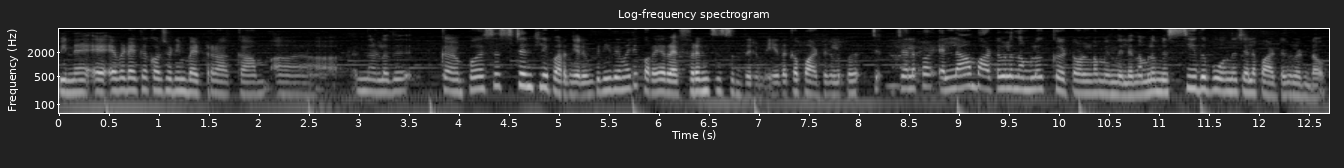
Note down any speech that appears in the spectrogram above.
പിന്നെ എവിടെയൊക്കെ കുറച്ചുകൂടി ബെറ്റർ ആക്കാം എന്നുള്ളത് പേഴ്സിസ്റ്റന്റ്ലി പറഞ്ഞുതരും. പിന്നെ ഇതേമാതിരി കുറേ റെഫറൻസസും തരും. ഏതൊക്കെ പാട്ടുകൾ ഇപ്പോൾ ചിലപ്പോൾ എല്ലാ പാട്ടുകളും നമ്മൾ കേട്ടോളണം എന്നില്ല. നമ്മൾ മിസ് ചെയ്ത് പോകുന്ന ചില പാട്ടുകളുണ്ടാവും.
